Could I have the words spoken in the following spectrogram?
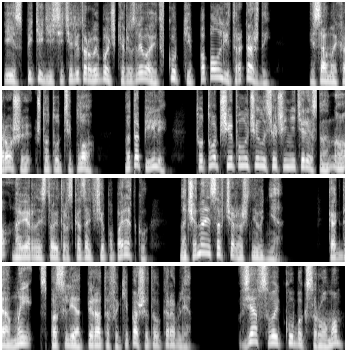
из 50-литровой бочки разливает в кубки по пол-литра каждый. И самое хорошее, что тут тепло. Натопили. Тут вообще получилось очень интересно, но, наверное, стоит рассказать все по порядку, начиная со вчерашнего дня, когда мы спасли от пиратов экипаж этого корабля. Взяв свой кубок с ромом,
